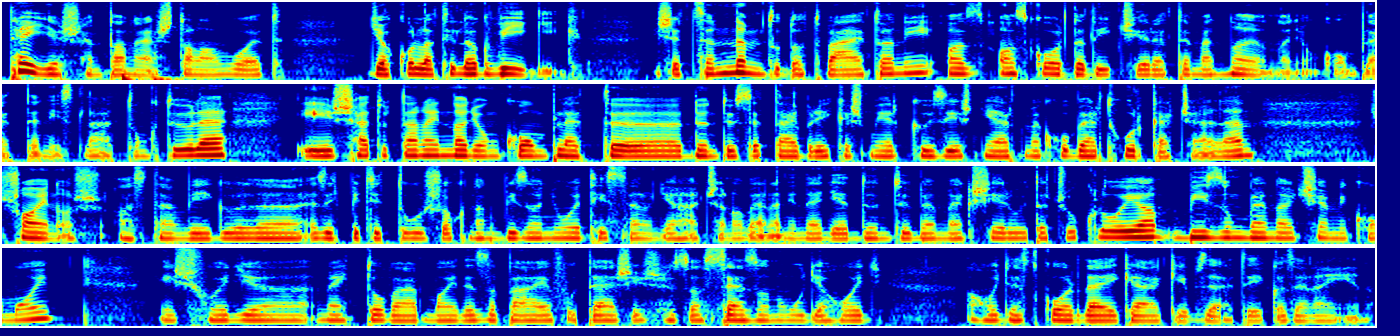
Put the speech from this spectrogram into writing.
teljesen tanástalan volt gyakorlatilag végig, és egyszerűen nem tudott váltani, az, az Korda dicsérete, mert nagyon-nagyon komplett teniszt láttunk tőle, és hát utána egy nagyon komplett döntőszett tiebreakes mérkőzést nyert meg Hubert Hurkács ellen, Sajnos aztán végül ez egy picit túl soknak bizonyult, hiszen ugye a Hácsanov elleni negyed döntőben megsérült a csuklója. Bízunk benne, hogy semmi komoly, és hogy megy tovább majd ez a pályafutás, és ez a szezon úgy, ahogy, ahogy ezt kordáig elképzelték az elején.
